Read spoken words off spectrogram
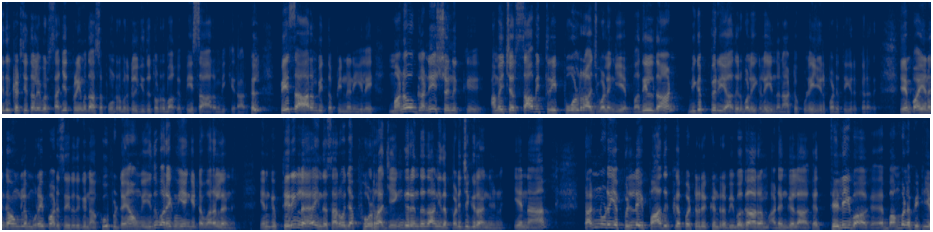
எதிர்க்கட்சி தலைவர் சஜித் பிரேமதாச போன்றவர்கள் இது தொடர்பாக பேச ஆரம்பிக்கிறார்கள். பேச ஆரம்பித்த பின்னணியிலே மனோ கணேசனுக்கு அமைச்சர் சாவித்ரி போல்ராஜ் வழங்கிய பதில்தான் மிகப்பெரிய அதிர்வலைகளை இந்த நாட்டுக்குள்ளே ஏற்படுத்தி இருக்கிறது. ஏன்பா எனக்கு அவங்கள முறைப்பாடு செய்யறதுக்கு நான் கூப்பிட்டேன். அவங்க இதுவரைக்கும் என்கிட்ட வரலன்னு. எனக்கு தெரியல இந்த சரோஜா போல்ராஜ் எங்கிருந்து தான் இதை படிச்சுக்கிறாங்கன்னு. ஏன்னா தன்னுடைய பிள்ளை பாதிக்கப்பட்டிருக்கின்ற விவகாரம் அடங்கலாக தெளிவாக பம்பலப்பிட்டிய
